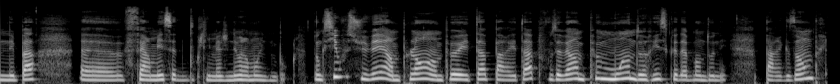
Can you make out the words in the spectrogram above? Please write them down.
n'ai pas euh, fermé cette boucle. Imaginez vraiment une boucle. Donc si vous suivez un plan un peu étape par étape, vous avez un peu moins de risque d'abandonner. Par exemple,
